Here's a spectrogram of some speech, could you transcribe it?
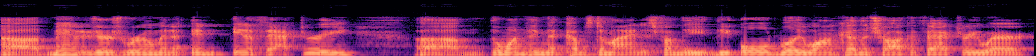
uh, manager's room in a, in, in a factory. Um, the one thing that comes to mind is from the the old Willy Wonka and the Chocolate Factory, where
